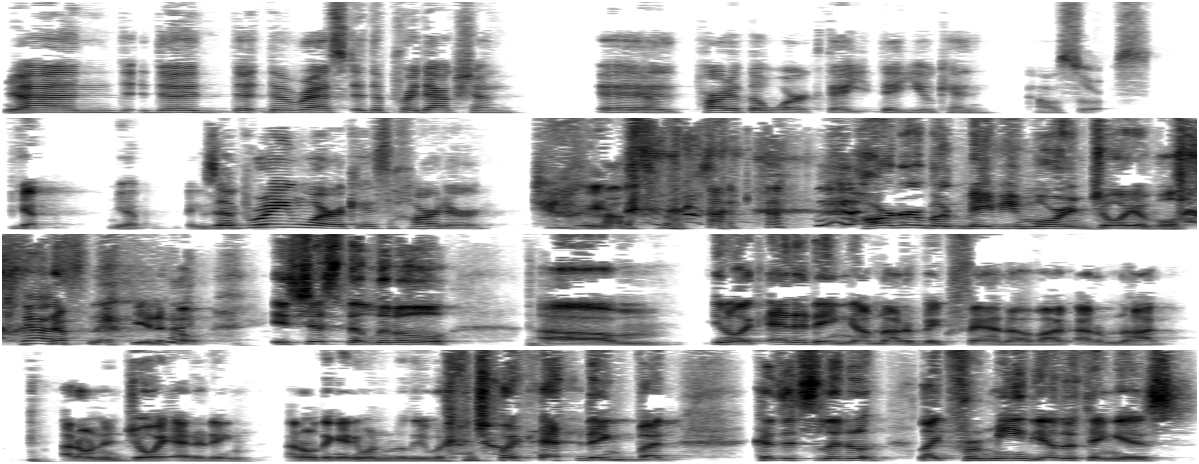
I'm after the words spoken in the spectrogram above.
yeah. and the, the, the rest, the production yeah. part of the work that, that you can outsource. Yep. Yep. Exactly. The brain work is harder to outsource. harder, but maybe more enjoyable. Yes. you know, it's just a little, um, you know, like editing. I'm not a big fan of. I, I'm not. I don't enjoy editing. I don't think anyone really would enjoy editing, but because it's literally like for me, the other thing is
